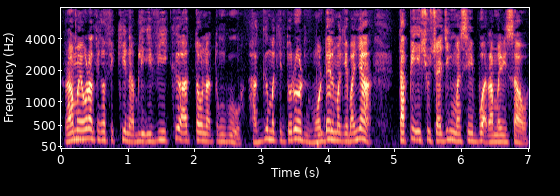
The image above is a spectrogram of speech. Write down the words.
Ramai orang tengah fikir nak beli EV ke atau nak tunggu. Harga makin turun, model makin banyak. Tapi isu charging masih buat ramai risau.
